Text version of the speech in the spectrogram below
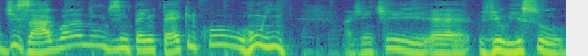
deságua num desempenho técnico ruim. A gente é, viu isso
